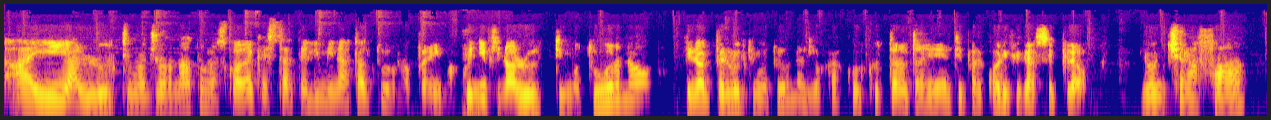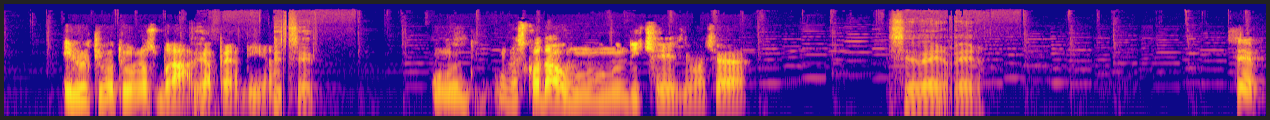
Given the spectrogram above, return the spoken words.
hai all'ultima giornata una squadra che è stata eliminata al turno prima quindi fino all'ultimo turno fino al penultimo turno gioca col coltello tra i denti per qualificarsi ai playoff non ce la fa e l'ultimo turno sbraga Sì. per dire Sì, sì, Un- una squadra un, un'undicesima cioè sì, è vero, è vero. Se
